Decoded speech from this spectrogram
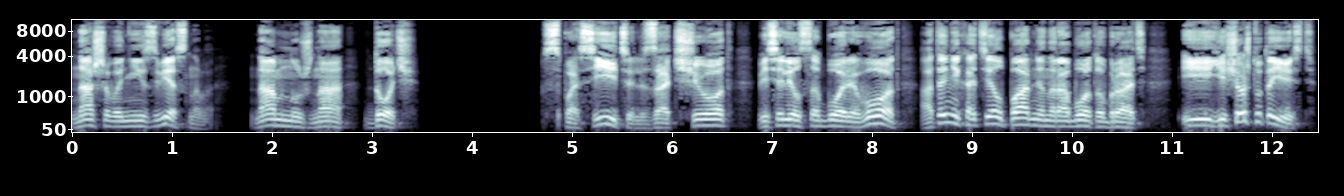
нашего неизвестного. Нам нужна дочь. «Спаситель, зачет!» — веселился Боря. «Вот, а ты не хотел парня на работу брать. И еще что-то есть?»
